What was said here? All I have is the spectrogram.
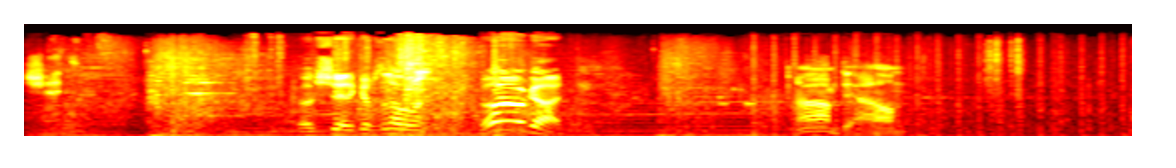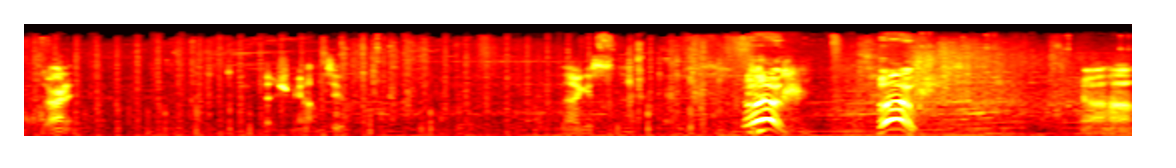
Shit. Oh shit, here comes another one. Oh god. I'm down. Darn it. Finish me off too. No, I guess not. Oh! Oh! Uh-huh.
